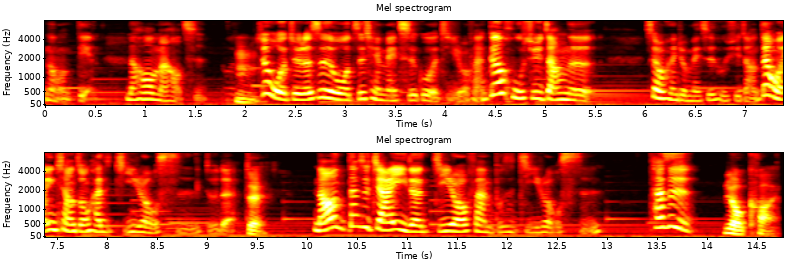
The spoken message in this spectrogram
那种店，然后蛮好吃。嗯，就我觉得是我之前没吃过的鸡肉饭，跟胡须张的，虽然我很久没吃胡须章，但我印象中它是鸡肉丝，对不对？对。然后，但是嘉义的鸡肉饭不是鸡肉丝，它是肉块，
